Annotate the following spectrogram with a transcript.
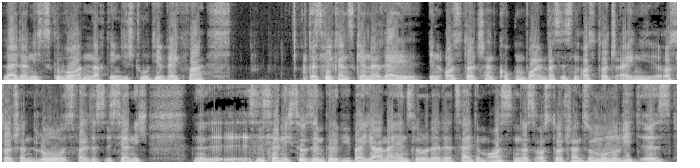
leider nichts geworden, nachdem die Studie weg war, dass wir ganz generell in Ostdeutschland gucken wollen, was ist in Ostdeutsch eigentlich, Ostdeutschland los, weil das ist ja nicht, äh, es ist ja nicht so simpel wie bei Jana Hensel oder der Zeit im Osten, dass Ostdeutschland so ein Monolith ist,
